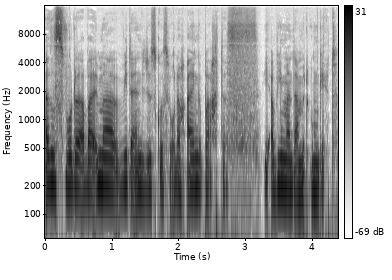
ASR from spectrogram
Also es wurde aber immer wieder in die Diskussion auch eingebracht, dass, ja, wie man damit umgeht.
